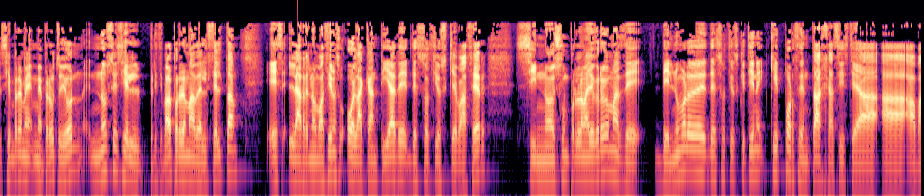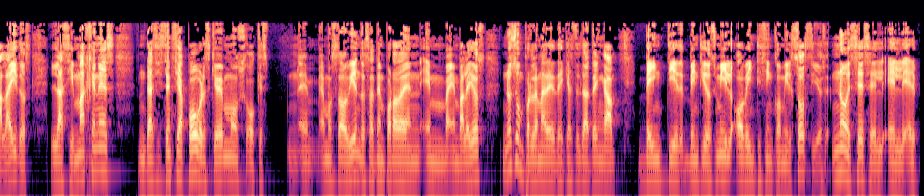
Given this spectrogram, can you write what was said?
siempre me, me pregunto, yo no sé si el principal problema del Celta es las renovaciones o la cantidad de, socios que va a hacer, sino es un problema, yo creo, más de del número de, socios que tiene, qué porcentaje asiste a, a. Las imágenes de asistencia pobres que vemos o que hemos estado viendo esta temporada en, en, no es un problema de, que el Celta tenga 20 22.000 o 25.000 socios. No es ese el, el, el,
